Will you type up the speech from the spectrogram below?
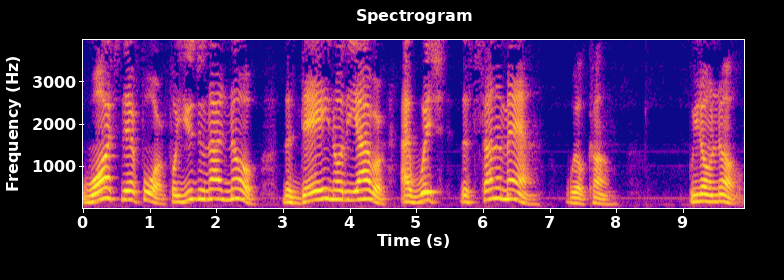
Watch therefore, for you do not know the day nor the hour at which the Son of Man will come. We don't know.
